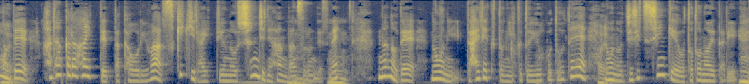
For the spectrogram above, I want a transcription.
ので、鼻から入っていった香りは好き嫌いっていうのを瞬時に判断するんですね。。なので、脳にダイレクトに行くということで、はい脳の自律神経を整えたり、うんうん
